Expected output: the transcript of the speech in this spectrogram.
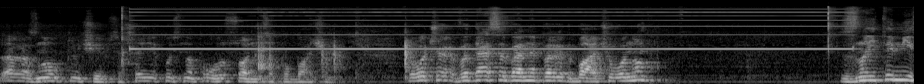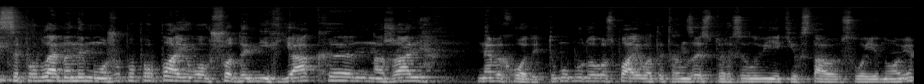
Зараз знову включився. Ще якусь напругу сонця побачив. Коротше, веде себе непередбачувано. Знайти місце проблеми не можу. Попропаював, що де міг як. Е, На жаль, не виходить. Тому буду розпаювати транзистори силові, які вставив свої нові,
